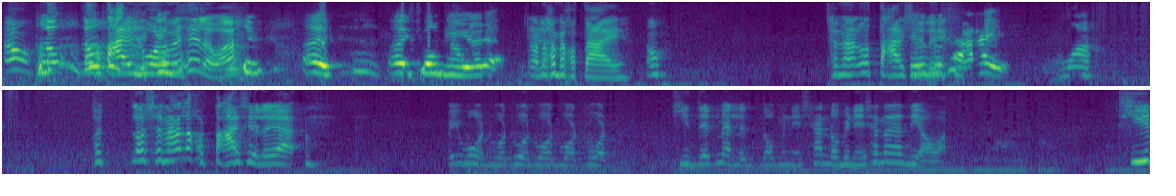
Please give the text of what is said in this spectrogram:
เอ้าเราเราตายรัวแล้วไม่ใช่เหรอวะ เอ้ย เอ้ยโชคดีแล้วเนี่ยเอาแล้วทำไมเขาตาย เอ้าชนะเราตายเฉคือยเลสุยดท้าย มาเขาเราชนะแล้วเขาตายเฉยเลยอะไปโหวตโหวตโหวตโหวตโหวตโหวตทีมเดสแมทหรือโดมิเนชันโดมิเนชันน่าจะเดี่ยวอะ ทีม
